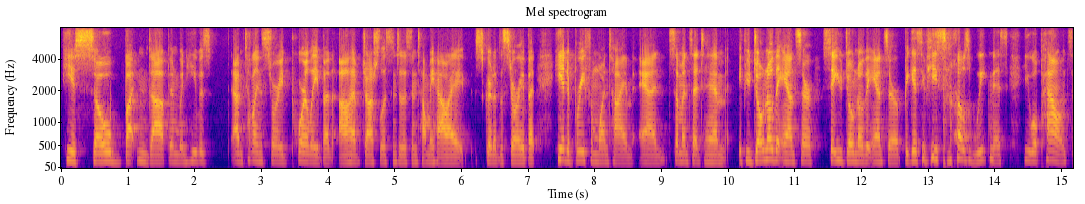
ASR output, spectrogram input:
he is so buttoned up. And when he was, I'm telling the story poorly, but I'll have Josh listen to this and tell me how I screwed up the story. But he had to brief him one time, and someone said to him, "If you don't know the answer, say you don't know the answer, because if he smells weakness, he will pounce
